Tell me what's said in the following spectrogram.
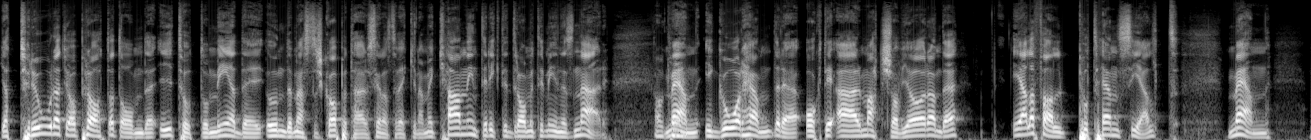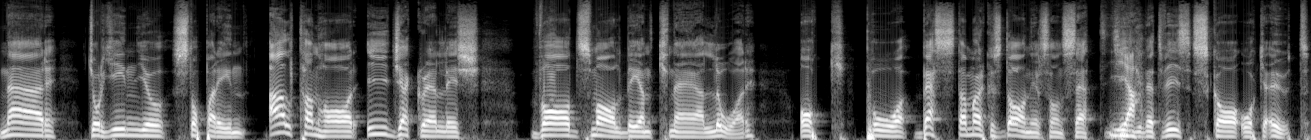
Jag tror att jag har pratat om det i Toto med dig under mästerskapet här senaste veckorna, men kan inte riktigt dra mig till minnes när. Okay. Men igår hände det och det är matchavgörande, i alla fall potentiellt. Men när Jorginho stoppar in allt han har i Jack Grealish, vad, smalben, knä, lår och på bästa Marcus Danielsson sätt ja. givetvis ska åka ut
